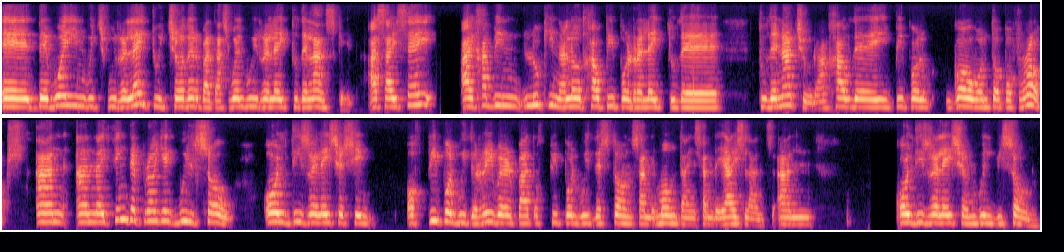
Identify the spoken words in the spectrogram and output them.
uh, the way in which we relate to each other, but as well we relate to the landscape. As I say, I have been looking a lot how people relate to the to the nature and how they people go on top of rocks. And and I think the project will show all this relationship of people with the river, but of people with the stones and the mountains and the islands. And all these relation will be shown.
